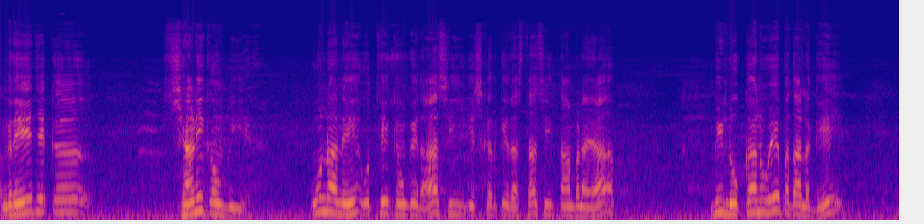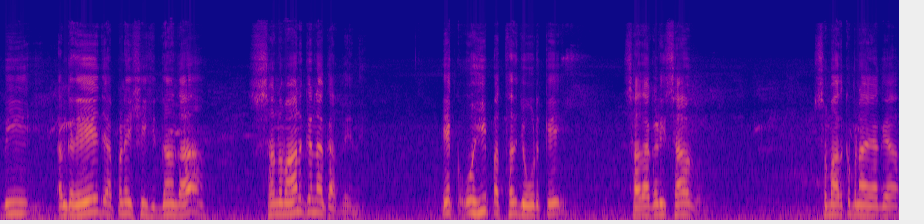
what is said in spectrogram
ਅੰਗਰੇਜ਼ ਇੱਕ ਸਿਆਣੀ ਕੌਮ ਵੀ ਹੈ। ਉਹਨਾਂ ਨੇ ਉੱਥੇ ਕਿਉਂਕਿ ਰਾਹ ਸੀ, ਇਸ ਕਰਕੇ ਰਸਤਾ ਸੀ ਤਾਂ ਬਣਾਇਆ। ਵੀ ਲੋਕਾਂ ਨੂੰ ਇਹ ਪਤਾ ਲੱਗੇ ਵੀ ਅੰਗਰੇਜ਼ ਆਪਣੇ ਸ਼ਹੀਦਾਂ ਦਾ ਸਨਮਾਨ ਕਿੰਨਾ ਕਰਦੇ ਨੇ। ਇੱਕ ਉਹੀ ਪੱਥਰ ਜੋੜ ਕੇ ਸਾਦਾਗੜੀ ਸਾਹਿਬ ਸਮਾਰਕ ਬਣਾਇਆ ਗਿਆ।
